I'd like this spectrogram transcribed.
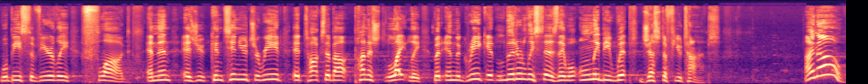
will be severely flogged. And then as you continue to read, it talks about punished lightly, but in the Greek, it literally says they will only be whipped just a few times. I know.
